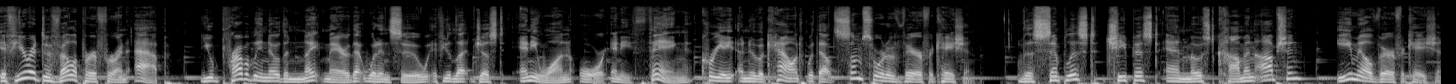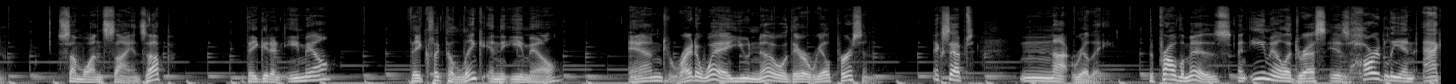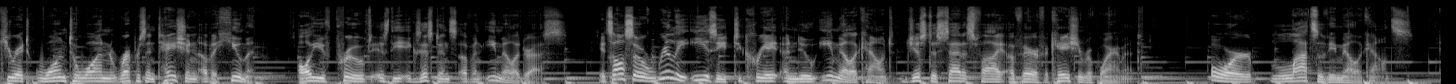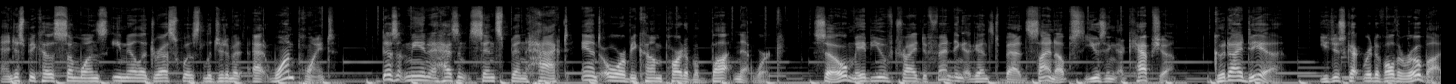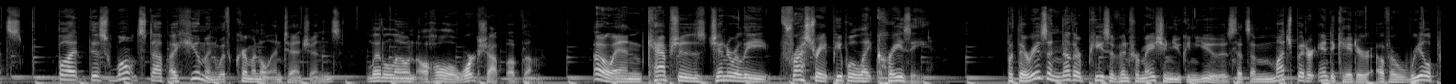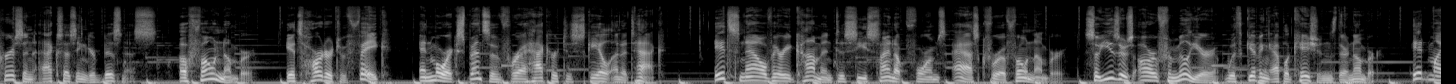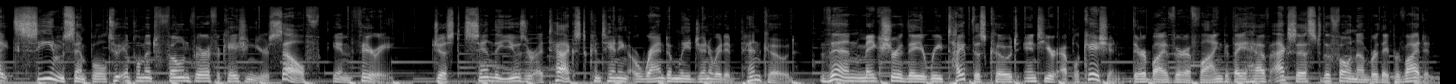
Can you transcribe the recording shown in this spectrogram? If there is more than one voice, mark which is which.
Speaker 1: If you're a developer for an app, you probably know the nightmare that would ensue if you let just anyone or anything create a new account without some sort of verification. The simplest, cheapest, and most common option? Email verification. Someone signs up, they get an email, they click the link in the email, and right away you know they're a real person. Except, not really. The problem is, an email address is hardly an accurate one to one representation of a human. All you've proved is the existence of an email address. It's also really easy to create a new email account just to satisfy a verification requirement. Or lots of email accounts. And just because someone's email address was legitimate at one point, doesn't mean it hasn't since been hacked and or become part of a bot network. So maybe you've tried defending against bad signups using a CAPTCHA, Good idea. You just got rid of all the robots. But this won't stop a human with criminal intentions, let alone a whole workshop of them. Oh, and CAPTCHAs generally frustrate people like crazy. But there is another piece of information you can use that's a much better indicator of a real person accessing your business a phone number. It's harder to fake and more expensive for a hacker to scale an attack. It's now very common to see sign-up forms ask for a phone number, so users are familiar with giving applications their number. It might seem simple to implement phone verification yourself, in theory. Just send the user a text containing a randomly generated PIN code, then make sure they retype this code into your application, thereby verifying that they have access to the phone number they provided.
